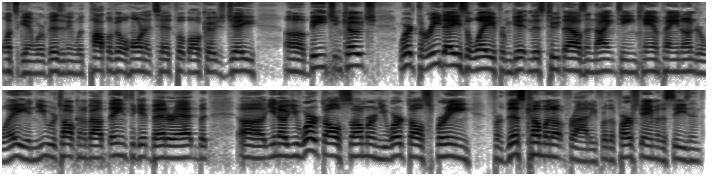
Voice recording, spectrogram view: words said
Once again, we're visiting with Poplarville Hornets head football coach Jay uh, Beach. And, coach, we're three days away from getting this 2019 campaign underway. And you were talking about things to get better at. But, uh, you know, you worked all summer and you worked all spring for this coming up Friday for the first game of the season.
